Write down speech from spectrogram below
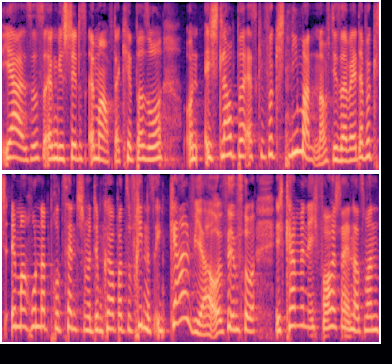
ja, es ist irgendwie steht es immer auf der Kippe so und ich glaube, es gibt wirklich niemanden auf dieser Welt, der wirklich immer hundertprozentig mit dem Körper zufrieden ist, egal wie er aussieht. So, ich kann mir nicht vorstellen, dass man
